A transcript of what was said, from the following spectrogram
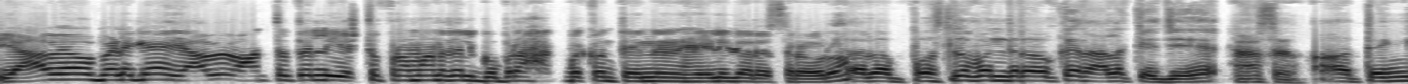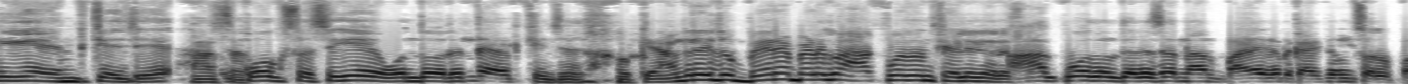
ಯಾವ್ಯಾವ ಬೆಳೆಗೆ ಯಾವ್ಯಾವ ಹಂತದಲ್ಲಿ ಎಷ್ಟು ಪ್ರಮಾಣದಲ್ಲಿ ಗೊಬ್ಬರ ಹಾಕ್ಬೇಕು ಅಂತ ಏನೇನು ಹೇಳಿದಾರೆ ಸರ್ ಅವರು? ಸರ್ ಫಸಲು ಬಂದಿರೋಕೆ ನಾಲ್ಕು ಕೆಜಿ ಹಾ ಸರ್. ಆ ತೆಂಗಿಗೆ ಎಂಟು ಕೆಜಿ ಹಾ. ಕೋಕ್ ಸಸಿಗೆ ಒಂದೂವರಿಂದ ಎರಡು ಕೆಜಿ. ಓಕೆ ಅಂದ್ರೆ ಇದು ಬೇರೆ ಬೆಳೆಗೂ ಹಾಕ್ಬೋದು ಅಂತ ಹೇಳಿದಾರೆ sir. ಹಾಕ್ಬೋದು ಅಂತ ಹೇಳಿ ಸರ್ ನಾನು ಬಾಳೆಗಡೆ ಹಾಕಿದ್ ಸ್ವಲ್ಪ.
